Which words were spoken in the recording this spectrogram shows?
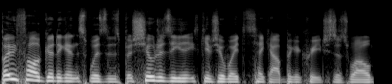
Both are good against wizards, but Sheoldred's gives you a way to take out bigger creatures as well.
